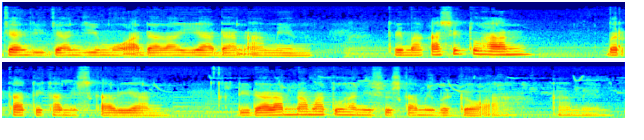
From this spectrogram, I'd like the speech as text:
janji-janjimu adalah ya dan amin. Terima kasih Tuhan, berkati kami sekalian. Di dalam nama Tuhan Yesus kami berdoa. Amin.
